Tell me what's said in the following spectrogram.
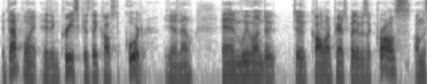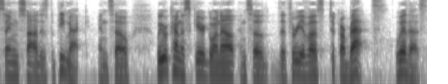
at that point had increased because they cost a quarter, you know. And we wanted to, to call our parents, but it was across on the same side as the PMAC, and so we were kind of scared going out. And so the three of us took our bats with us.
